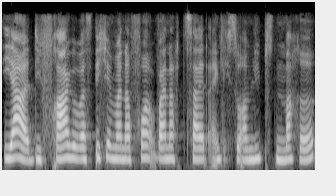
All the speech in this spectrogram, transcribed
ja, die Frage, was ich in meiner Vorweihnachtszeit eigentlich so am liebsten mache,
